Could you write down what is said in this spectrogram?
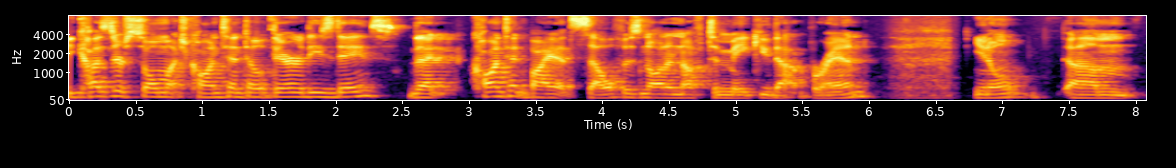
because there's so much content out there these days that content by itself is not enough to make you that brand. You know, um,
